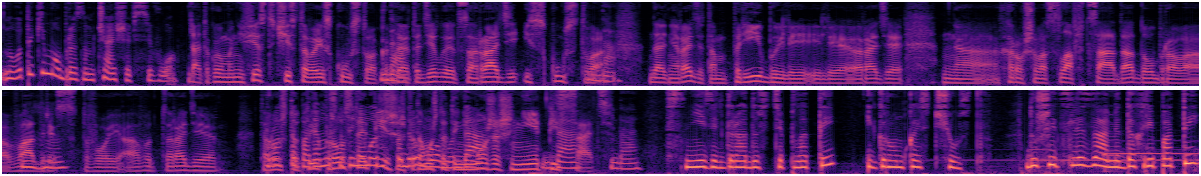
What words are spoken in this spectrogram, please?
Ну, вот таким образом чаще всего. Да, такой манифест чистого искусства, когда да. это делается ради искусства. Да. да, не ради там прибыли или ради а, хорошего словца, да, доброго в адрес угу. твой, а вот ради того, просто что потому, ты просто ты не пишешь, потому что ты да. не можешь не писать. Да, да. Снизить градус теплоты и громкость чувств, душить слезами до хрипоты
